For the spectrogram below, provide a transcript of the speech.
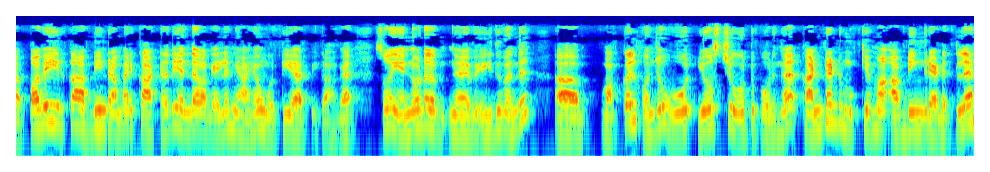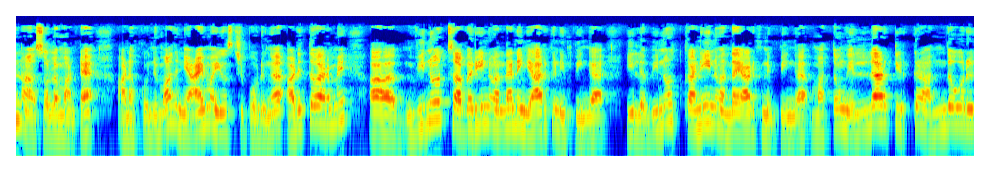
தப்பாவே இருக்கா அப்படின்ற மாதிரி காட்டுறது எந்த வகையில் நியாயம் உங்கள் டிஆர்பிக்காக ஸோ என்னோட இது வந்து மக்கள் கொஞ்சம் ஓ யோசிச்சு ஓட்டு போடுங்க. கண்டென்ட் முக்கியமா அப்படிங்கிற இடத்துல நான் சொல்ல மாட்டேன். ஆனால் கொஞ்சமாவது நியாயமாக யோசிச்சு போடுங்க. அடுத்த வாரமே வினோத் சபரின்னு வந்தால் நீங்கள் யாருக்கு நிற்பீங்க இல்லை வினோத் கனின்னு வந்தால் யாருக்கு நிற்பீங்க மற்றவங்க எல்லாருக்கும் இருக்கிற அந்த ஒரு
